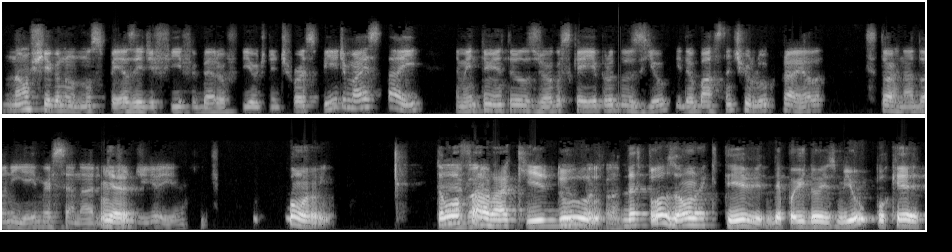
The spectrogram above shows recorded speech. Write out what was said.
não chega no- nos pés de FIFA, Battlefield, Need for Speed, mas tá aí. Também tem entre os jogos que a EA produziu e deu bastante lucro para ela se tornar dona EA mercenária de É. hoje em dia aí, né? Bom, então É, vou agora- falar aqui Hum, do, pode falar. da explosão, né, que teve depois de 2000, porque,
